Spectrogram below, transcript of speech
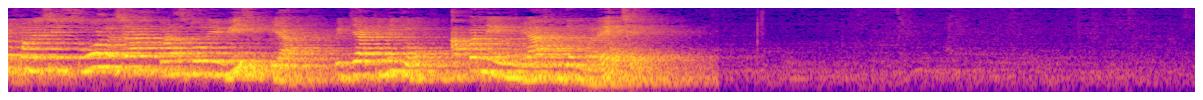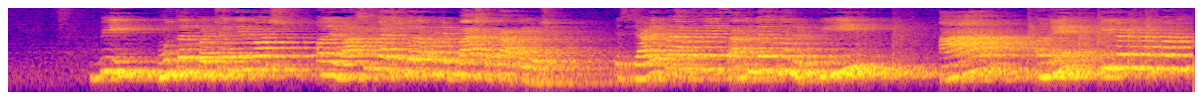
કેટલું મળે છે સોળ હજાર ત્રણસો ને વીસ રૂપિયા વિદ્યાર્થી મિત્રો આપણને એનું વ્યાજ મુદ્દલ મળે છે બી મુદ્દલ 75 વર્ષ અને વાર્ષિક વ્યાજ દર આપણને પાંચ ટકા આપેલો છે જ્યારે પણ આપણને સાદી વ્યાજ દર પી આર અને ટી લખી નાખવાનું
